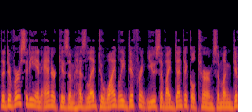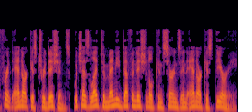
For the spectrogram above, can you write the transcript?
The diversity in anarchism has led to widely different use of identical terms among different anarchist traditions, which has led to many definitional concerns in anarchist theory.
